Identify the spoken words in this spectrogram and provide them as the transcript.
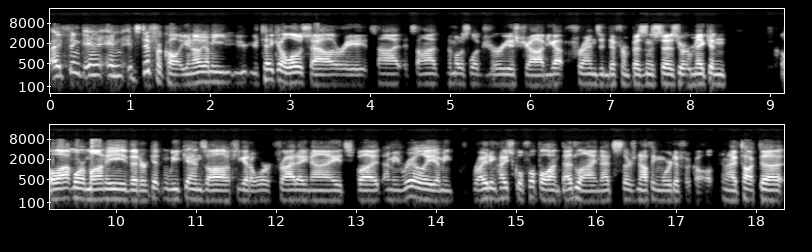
I I think and, and, it's difficult. You know, I mean, you're, you're, taking a low salary. It's not it's not the most luxurious job. You got friends in different businesses who are making a lot more money that are getting weekends off. You got to work Friday nights, but I mean, really, I mean, writing high school football on deadline that's there's nothing more difficult. And I've talked to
